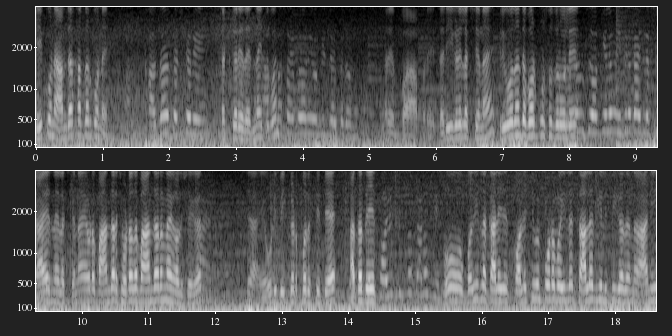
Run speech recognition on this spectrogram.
हे कोण आहे? आमदार खासदार कोण आहे? खासदार तटकरे. तटकर आहेत ना इथं पण? अरे बापरे तरी इकडे लक्ष नाही? श्रीवर्धन तर भरपूर सुधरवले. कायच नाही. लक्ष नाही. एवढा बांधारा छोटासा बांधारा नाही घालू शकत. एवढी बिकट परिस्थिती आहे. आता ते हो बघितलं कॉलेज कॉलेजची पण पोरं बघितलं चालत गेली तिघा जण आणि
